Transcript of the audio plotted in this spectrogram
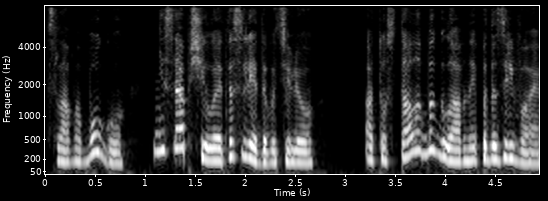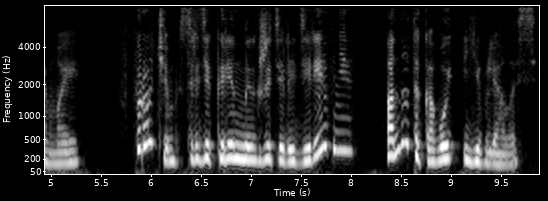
Слава богу, не сообщила это следователю, а то стала бы главной подозреваемой. Впрочем, среди коренных жителей деревни она таковой и являлась.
